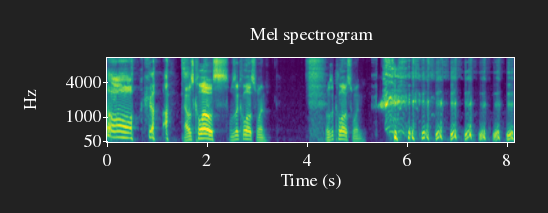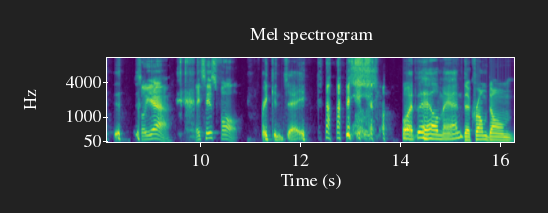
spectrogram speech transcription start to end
oh, God. that was close. It was a close one. It was a close one. So yeah, it's his fault. Freaking Jay. What the hell, man? The Chrome Dome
